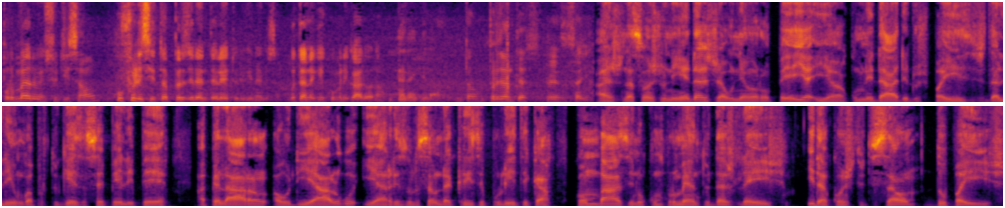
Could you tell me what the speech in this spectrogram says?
primeiro instituição, que felicita o presidente eleito de Guiné-Bissau. Botando aqui comunicado ou não? Tem aqui lá. Então, presidente, presidente saia. As Nações Unidas, a União Europeia e a Comunidade dos Países da Língua Portuguesa CPLP apelaram ao diálogo e à resolução da crise política com base no cumprimento das leis e da Constituição do país.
